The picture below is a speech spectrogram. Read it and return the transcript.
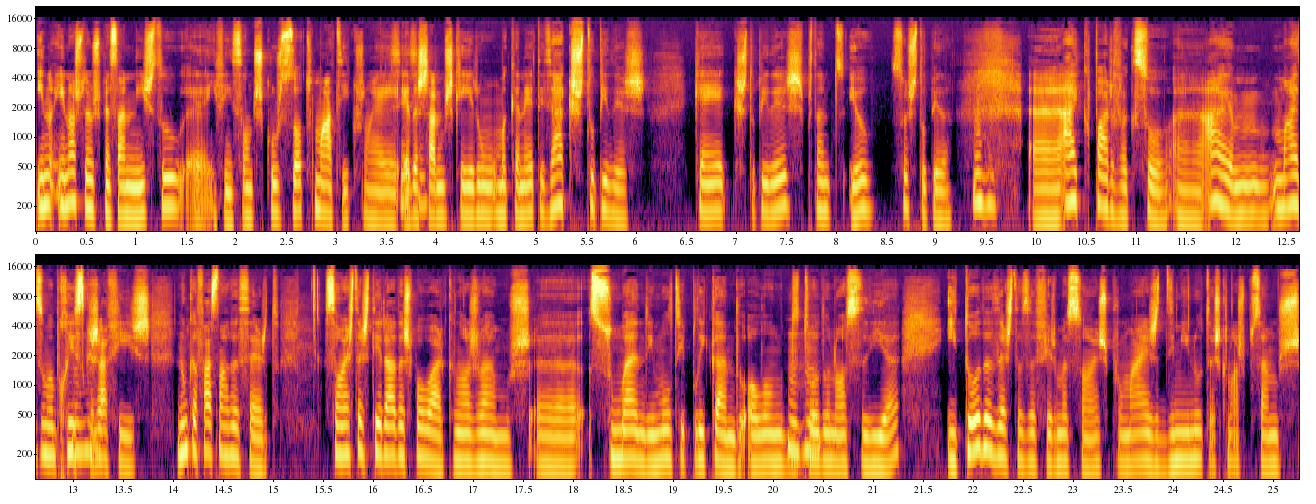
E, e, nós podemos pensar nisto, eh, enfim, são discursos automáticos, não é? Sim, é deixarmos cair uma caneta e dizer, ah, que estupidez quem é que estupidez? Portanto, eu sou estúpida. Uhum. Uh, ai, que parva que sou. Uh, ai, mais uma burrice uhum. que já fiz. Nunca faço nada certo. São estas tiradas para o ar que nós vamos uh, somando e multiplicando ao longo de uhum. todo o nosso dia e todas estas afirmações, por mais diminutas que nós possamos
